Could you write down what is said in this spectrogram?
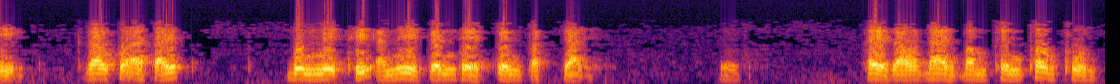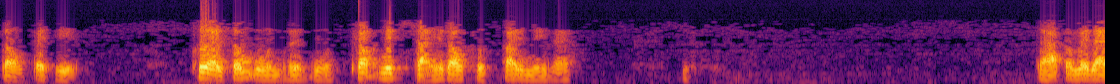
อีก เราก็อาศัยบุญนิธิอันนี้เป็นเหตุเป็นปัจจัย ให้เราได้บำเพ็ญเพิ่มพูนต่อไปอีก เพื่อสมบูรณ์บริบูรณ์เพราะนิสัยเราฝึกไปมีแล้วถ้าก็ไม่ได้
